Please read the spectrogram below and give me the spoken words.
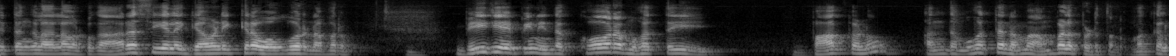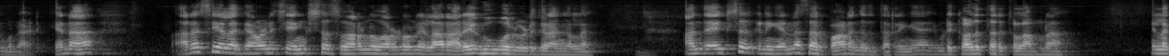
திட்டங்கள் அதெல்லாம் ஒரு பக்கம். அரசியலை கவனிக்கிற ஒவ்வொரு நபரும். பிஜேபியின் இந்த கோர முகத்தை பார்க்கணும். அந்த முகத்தை நம்ம அம்பலப்படுத்தணும் மக்கள் முன்னாடி. ஏன்னா அரசியலை கவனித்து யங்ஸ்டர்ஸ் வரணும் வரணும்னு எல்லாரும் அறைகூவல் விடுக்கிறாங்கல்ல. அந்த யங்ஸ்டருக்கு நீங்கள் என்ன சார் பாடம் கற்று தர்றீங்க? இப்படி கழுத்து இருக்கலாம்னா இல்லை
